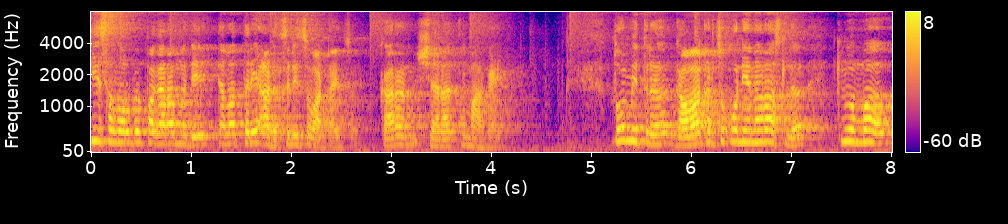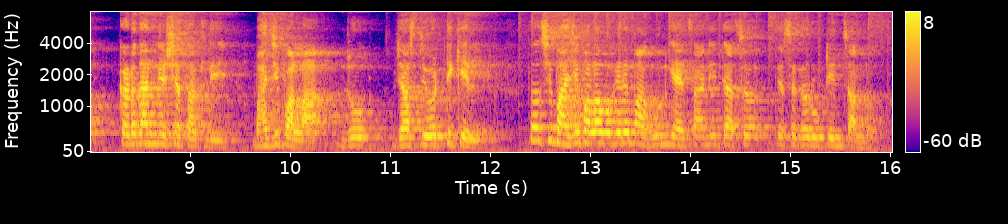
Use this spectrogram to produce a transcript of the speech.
तीस हजार रुपये पगारामध्ये त्याला तरी अडचणीचं वाटायचं कारण शहरातली महागाई तो मित्र गावाकडचं कोण येणार असलं किंवा मग कडधान्य शेतातली भाजीपाला जो जास्त दिवस टिकेल तर अशी भाजीपाला वगैरे मागवून घ्यायचा आणि त्याचं ते सगळं रुटीन चाललं होतं.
